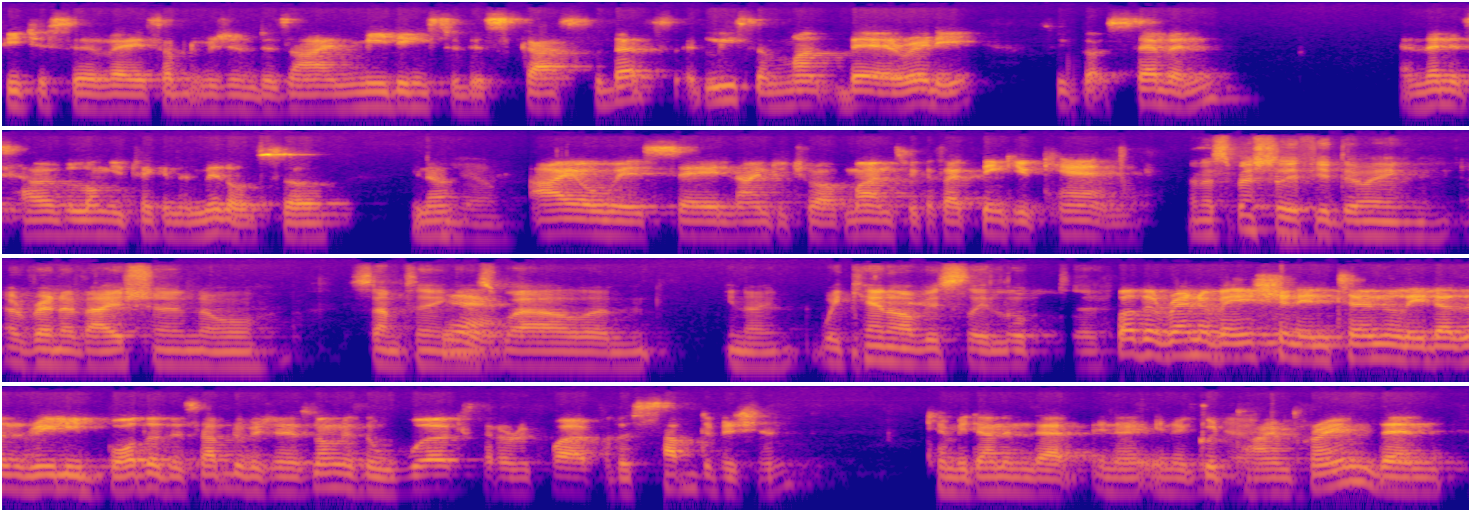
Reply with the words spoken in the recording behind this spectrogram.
feature survey, subdivision design meetings to discuss. So that's at least a month there already. So you've got seven, and then it's however long you take in the middle. So you know, yeah. I always say nine to twelve months because I think you can. And especially if you're doing a renovation or something yeah. as well, and you know, we can obviously look to. Well, the renovation internally doesn't really bother the subdivision as long as the works that are required for the subdivision can be done in that in a in a good yeah. time frame. Then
